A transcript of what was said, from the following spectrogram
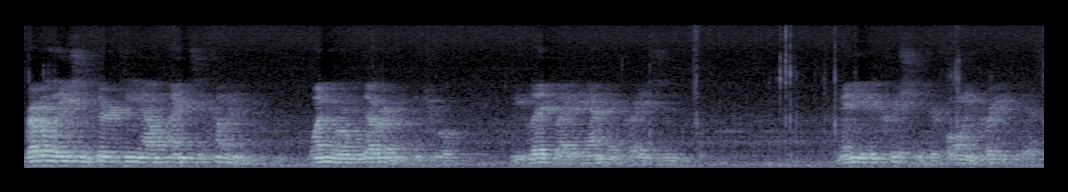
Revelation 13 outlines the coming one world government which will be led by the Antichrist. Many of the Christians are falling prey to this.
